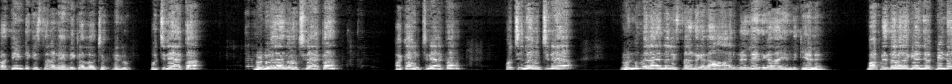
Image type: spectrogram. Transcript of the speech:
ప్రతి ఇంటికి ఇస్తానని ఎన్నికల్లో చెప్పిండ్రు వచ్చినాయక రెండు వేల ఐదు వచ్చినాయక అక్క? వచ్చినాయక చిన్న వచ్చినాయా? రెండు వేల ఐదు వందలు ఇస్తాను కదా ఆరు నెలలు అయింది కదా ఎందుకు ఇవ్వలే మా పెద్దవాళ్ళకి ఏం చెప్పిండు?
